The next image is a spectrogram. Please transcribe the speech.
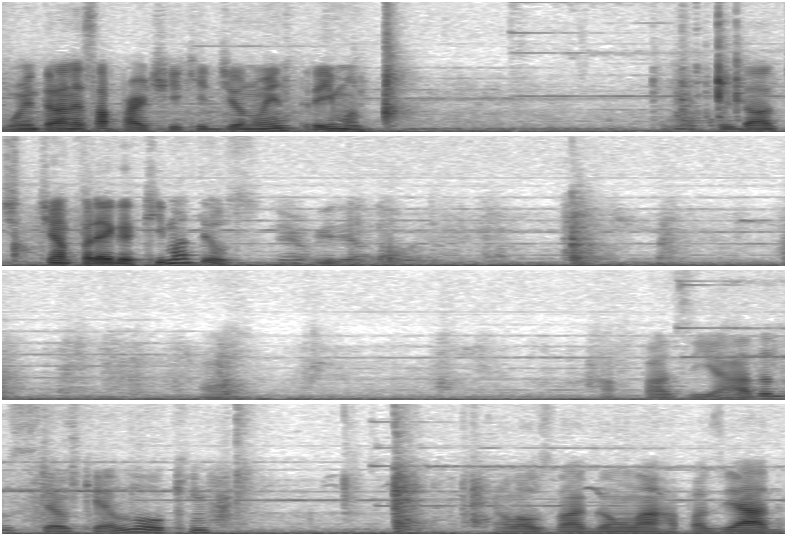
Vou entrar nessa parte aqui, aquele dia eu não entrei, mano. Toma Cuidado, tinha prega aqui, Matheus? Tem o vídeo da. Rapaziada do céu, que é louco, hein? Olha lá os vagão lá, rapaziada.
